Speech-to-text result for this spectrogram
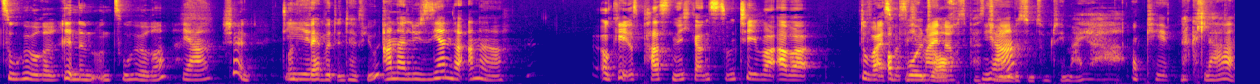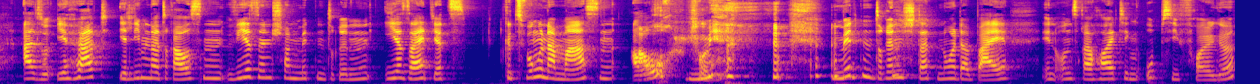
Zuhörerinnen und Zuhörer? Ja. Schön. Die- und wer wird interviewt? Analysierende Anna. Okay, es passt nicht ganz zum Thema, aber du weißt, Obwohl was ich meine. doch, es passt schon ja? ein bisschen zum Thema. Ja. Okay. Na klar. Also, ihr hört, ihr Lieben da draußen, wir sind schon mittendrin. Ihr seid jetzt gezwungenermaßen auch, Auch schon. mi- mittendrin statt nur dabei in unserer heutigen Upsi-Folge.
